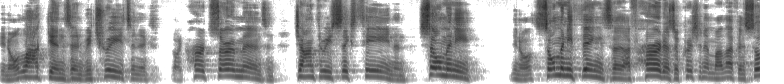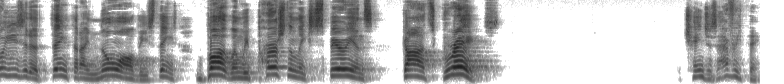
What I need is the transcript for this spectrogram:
you know, lock-ins and retreats and like heard sermons and John 3.16 and so many, you know, so many things that I've heard as a Christian in my life and so easy to think that I know all these things. But when we personally experience God's grace, it changes everything.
